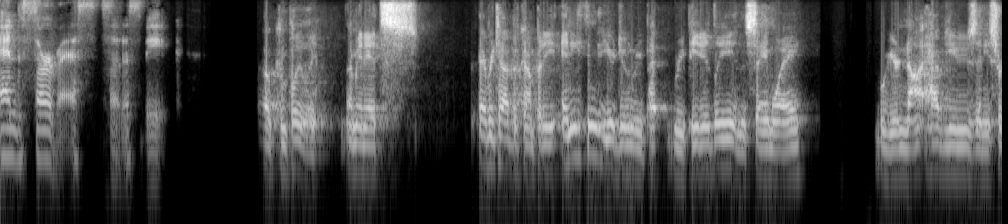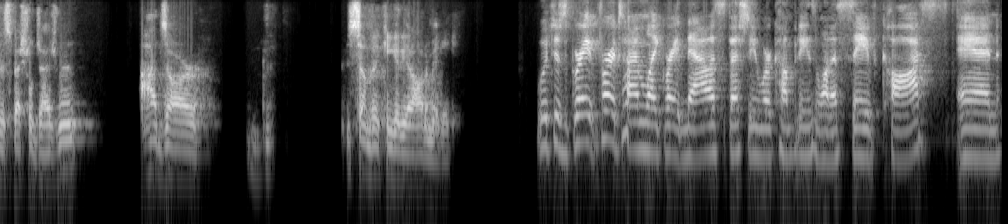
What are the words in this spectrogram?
end service, so to speak. Oh, completely. I mean, it's every type of company, anything that you're doing rep- repeatedly in the same way, where you're not having to use any sort of special judgment, odds are some of it can get automated. Which is great for a time like right now, especially where companies want to save costs and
